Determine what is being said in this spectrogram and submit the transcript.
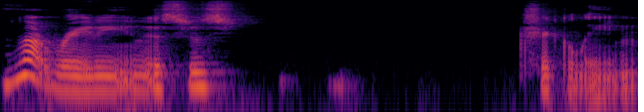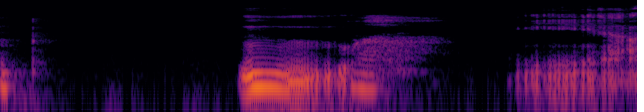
It's not raining, it's just trickling. Ooh. Yeah.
